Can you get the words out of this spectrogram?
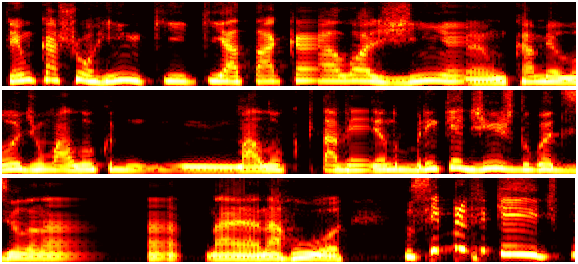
tem um cachorrinho que, que ataca a lojinha, um camelô de um maluco, um maluco que tá vendendo brinquedinhos do Godzilla na, na, na rua. Eu sempre fiquei, tipo,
